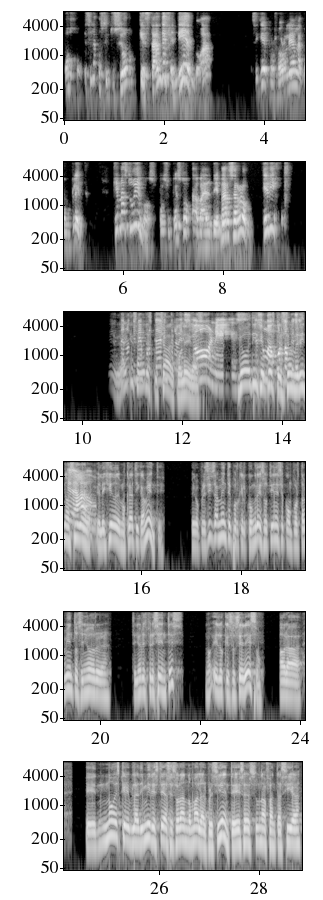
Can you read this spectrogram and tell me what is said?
Ojo, esa es la constitución que están defendiendo, ¿ah? Así que, por favor, lean la completa. ¿Qué más tuvimos? Por supuesto, a Valdemar Cerrón. ¿Qué dijo? Hay que saber escuchar, colegas. Yo dije pues que el señor Merino ha sido elegido democráticamente, pero precisamente porque el Congreso tiene ese comportamiento, señor, señores presentes, ¿no? es lo que sucede eso. Ahora, eh, no es que Vladimir esté asesorando mal al presidente, esa es una fantasía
